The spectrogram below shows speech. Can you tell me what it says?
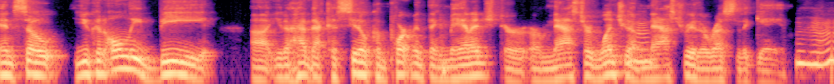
And so you can only be, uh, you know, have that casino comportment thing managed or, or mastered once you mm-hmm. have mastery of the rest of the game. Mm-hmm.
